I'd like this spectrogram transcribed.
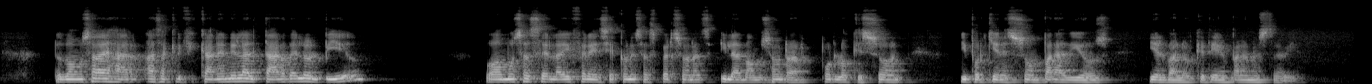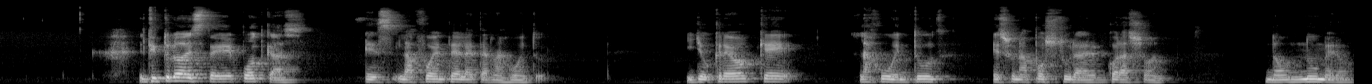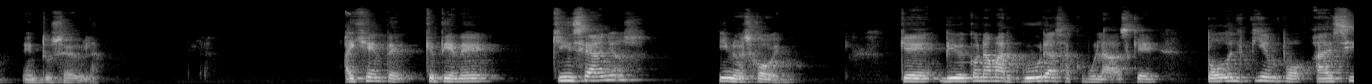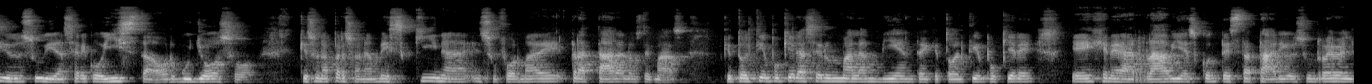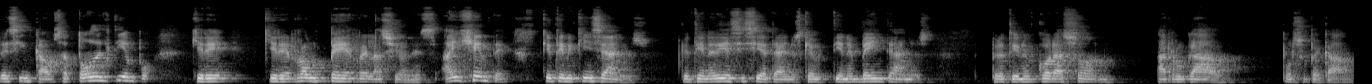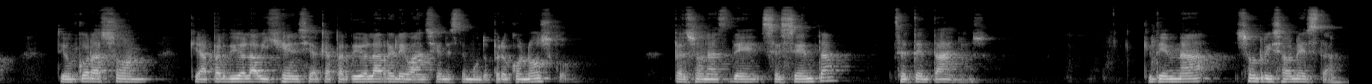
¿Los vamos a dejar a sacrificar en el altar del olvido? ¿O vamos a hacer la diferencia con esas personas y las vamos a honrar por lo que son y por quienes son para Dios y el valor que tienen para nuestra vida? El título de este podcast es la fuente de la eterna juventud. Y yo creo que la juventud es una postura del corazón, no un número en tu cédula. Hay gente que tiene 15 años y no es joven, que vive con amarguras acumuladas, que todo el tiempo ha decidido en su vida ser egoísta, orgulloso, que es una persona mezquina en su forma de tratar a los demás, que todo el tiempo quiere hacer un mal ambiente, que todo el tiempo quiere eh, generar rabia, es contestatario, es un rebelde sin causa, todo el tiempo quiere, quiere romper relaciones. Hay gente que tiene 15 años, que tiene 17 años, que tiene 20 años, pero tiene un corazón arrugado por su pecado. Tiene un corazón que ha perdido la vigencia, que ha perdido la relevancia en este mundo. Pero conozco personas de 60, 70 años que tienen una sonrisa honesta,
